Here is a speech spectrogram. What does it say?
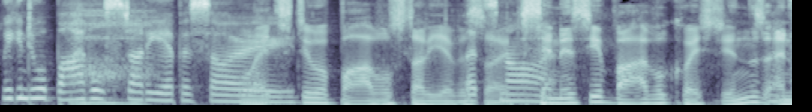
We can do a Bible study episode. Let's do a Bible study episode. not. Send us your Bible questions, and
